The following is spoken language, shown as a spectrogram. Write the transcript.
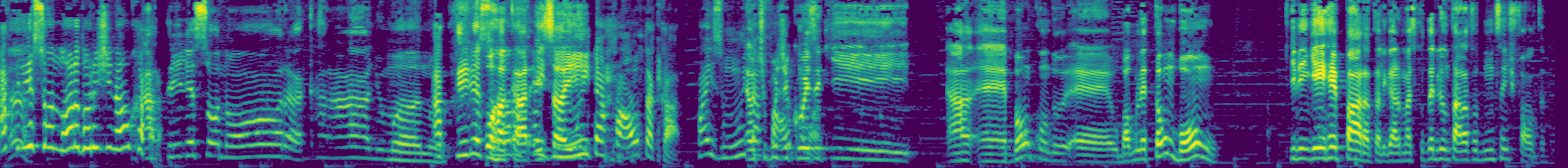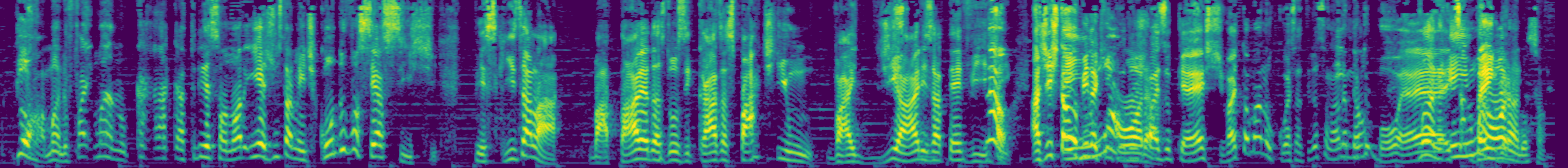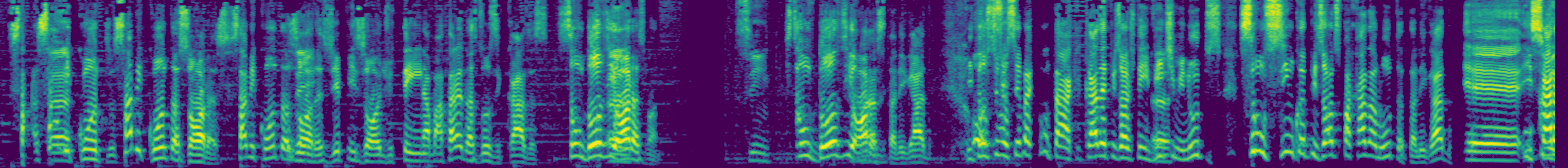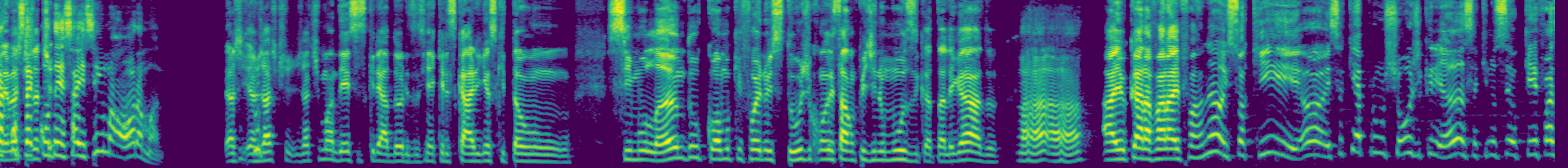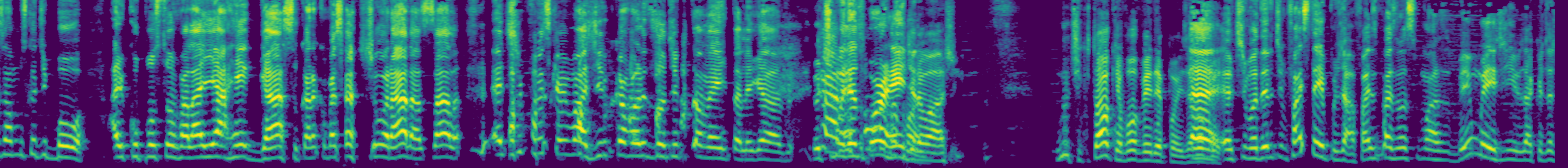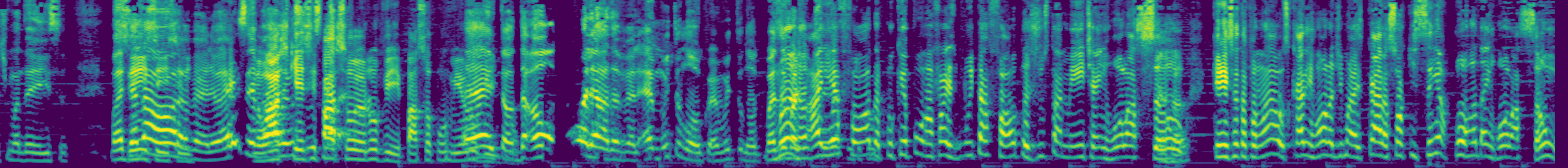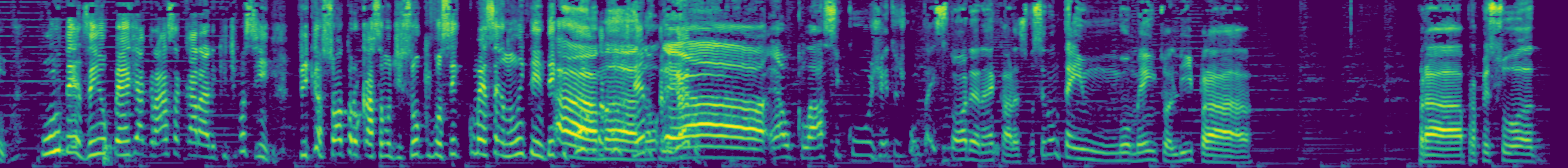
A Ah. trilha sonora do original, A cara. trilha sonora, caralho, mano. A trilha Porra, sonora cara, faz isso aí- muita falta, cara. Faz muita É o tipo de falta, coisa mano. que ah, é bom quando é, o bagulho é tão bom que ninguém repara, tá ligado? Mas quando ele não tá lá, todo mundo sente falta. Porra, mano, faz, mano, caraca, a trilha sonora. E é justamente quando você assiste, pesquisa lá, Batalha das Doze Casas, parte 1, vai de Ares até Virgem. Não, a gente tá Em ouvindo aqui uma quando a gente hora. faz o cast, vai tomar no cu. Essa trilha sonora Então, é muito boa. É, mano, em uma banger. hora, Anderson. sa- Sabe, É. quanto, sabe quantas horas? Sabe quantas Sim. horas de episódio tem na Batalha das Doze Casas? São 12 É. horas, mano. Sim. São 12 Caralho. horas, tá ligado? Então, Ô, se você vai contar que cada episódio tem 20 minutos, são 5 episódios pra cada luta, tá ligado? É, O isso cara consegue te- condensar isso em uma hora, mano. Eu já, te- já te mandei esses criadores, assim, aqueles carinhas que estão simulando como que foi no estúdio quando eles estavam pedindo música, tá ligado? Aham, aham. Aí o cara vai lá e fala: Não, isso aqui, ó, isso aqui é pra um show de criança, que não sei o que, faz uma música de boa. Aí o compositor vai lá e arregaça, o cara começa a chorar na sala. É tipo isso que eu imagino com o Cavaleiro do Zodíaco também, tá ligado? Eu te Cara, mandei é do Power Ranger, eu acho. No TikTok? Eu vou ver depois. Eu vou ver. É, eu te mandei faz tempo já, faz, faz umas, umas- bem um mêsinho já que eu já te mandei isso. Mas é Sim, da sim, hora, sim. velho. Aí você Eu vai, acho que esse cara- passou, eu não vi. Passou por mim, eu não É, vi. então, pô. dá, ó, dá uma olhada, velho. É muito louco, é muito louco. Mas Mano, que aí é assim, foda, porque, porra, faz muita falta justamente a enrolação. Aham. Que nem você tá falando, ah, os caras enrolam demais. Cara, só que sem a porra da enrolação, o desenho perde a graça, caralho. Que, tipo assim, fica só a trocação de som que você começa a não entender que Ah, porra tá acontecendo, mano, tá é, ligado? a- é o clássico jeito de contar história, né, cara? Se você não tem um momento ali pra. Pra, pra pessoa,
